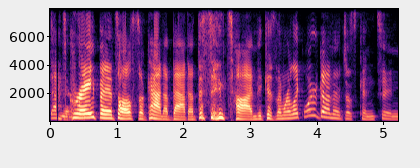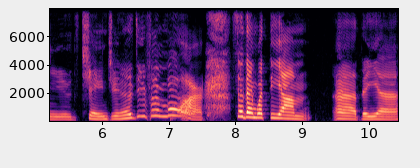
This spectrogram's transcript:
that's yeah. great, but it's also kind of bad at the same time because then we're like, we're gonna just continue changing it even more. So then with the um uh the uh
